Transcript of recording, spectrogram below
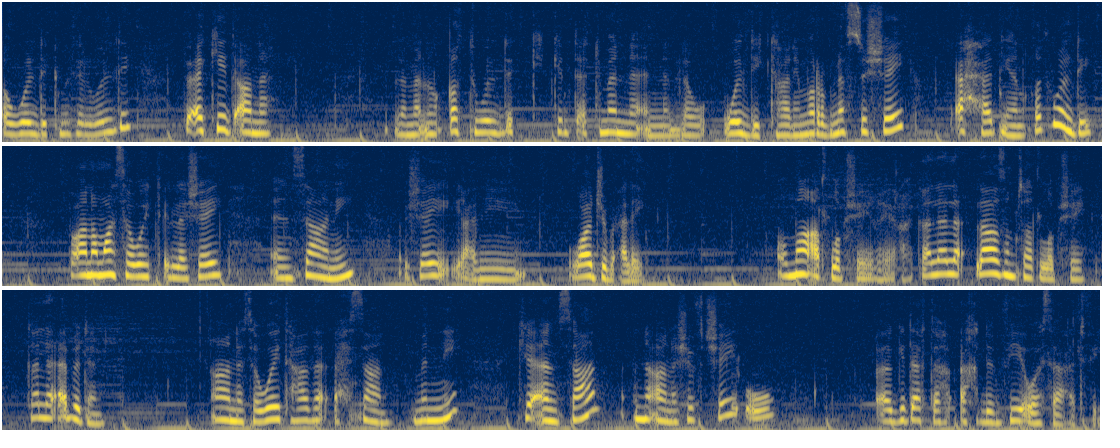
أو ولدك مثل ولدي فأكيد أنا لما أنقذت ولدك كنت أتمنى أن لو ولدي كان يمر بنفس الشيء أحد ينقذ ولدي. فأنا ما سويت إلا شيء إنساني شيء يعني واجب علي. وما أطلب شيء غيره. قال لا, لا لازم تطلب شيء. قال لا أبدا. أنا سويت هذا إحسان مني كإنسان أن أنا شفت شيء وقدرت أخدم فيه وأساعد فيه.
